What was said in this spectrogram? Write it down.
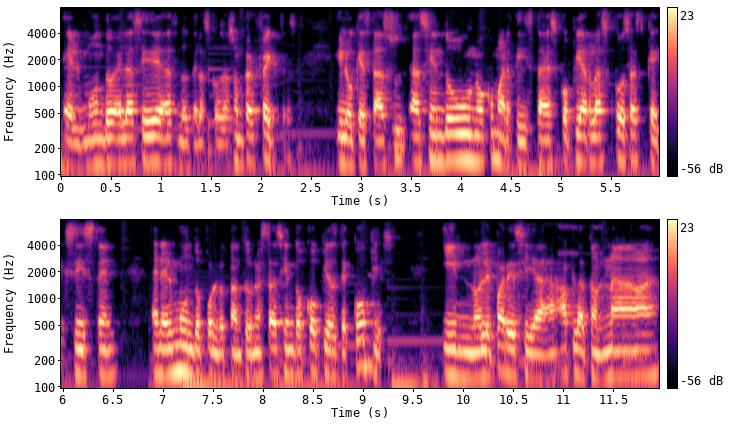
el mundo de las ideas, donde las cosas son perfectas. Y lo que está haciendo uno como artista es copiar las cosas que existen en el mundo, por lo tanto uno está haciendo copias de copias y no le parecía a Platón nada,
